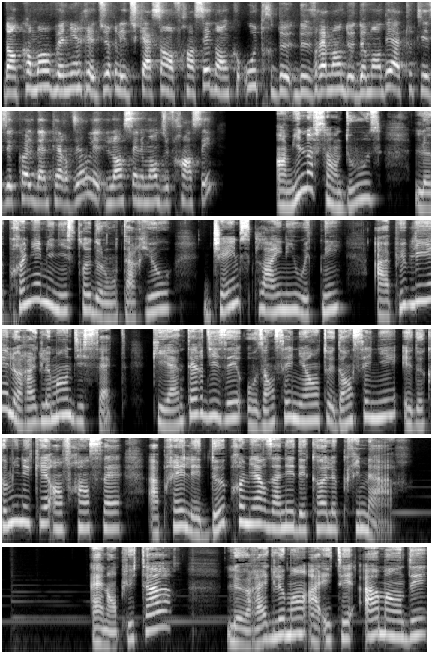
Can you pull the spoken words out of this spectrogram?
Donc, comment venir réduire l'éducation en français? Donc, outre de, vraiment de demander à toutes les écoles d'interdire l'enseignement du français? En 1912, le premier ministre de l'Ontario, James Pliny Whitney, a publié le règlement 17 qui interdisait aux enseignantes d'enseigner et de communiquer en français après les deux premières années d'école primaire. Un an plus tard, le règlement a été amendé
